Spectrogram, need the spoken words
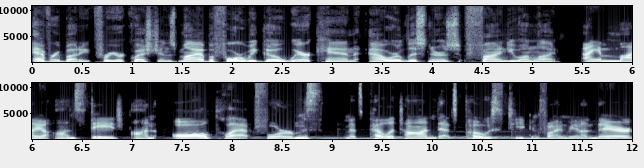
everybody for your questions. Maya, before we go, where can our listeners find you online? I am Maya on stage on all platforms. That's Peloton, that's Post. You can find me on there.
